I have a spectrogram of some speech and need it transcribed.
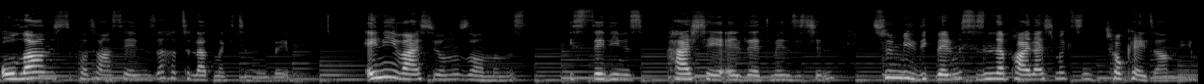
olağanüstü potansiyelinizi hatırlatmak için buradayım. En iyi versiyonunuz olmanız, istediğiniz her şeyi elde etmeniz için tüm bildiklerimi sizinle paylaşmak için çok heyecanlıyım.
